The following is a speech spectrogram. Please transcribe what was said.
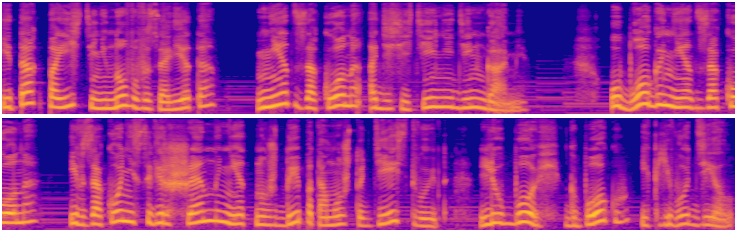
Итак, поистине Нового Завета нет закона о десятине деньгами. У Бога нет закона, и в законе совершенно нет нужды, потому что действует любовь к Богу и к Его делу.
